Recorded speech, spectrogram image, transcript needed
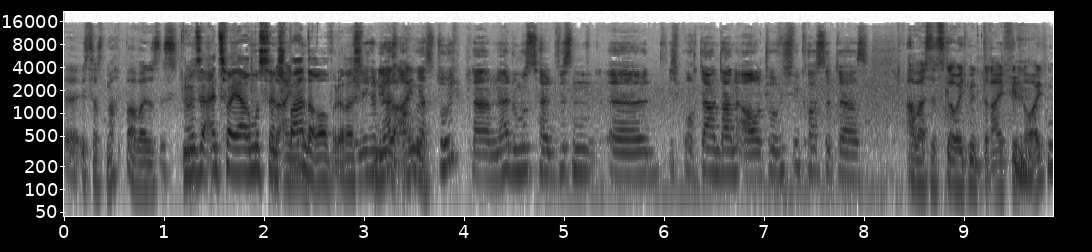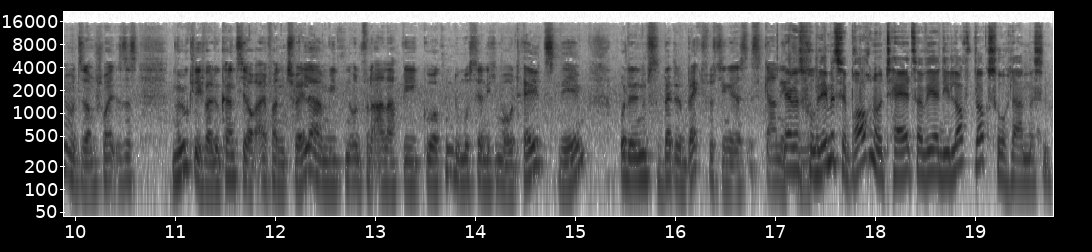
äh, ist das machbar, weil das ist. Also ein, zwei Jahre musst du dann sparen darauf, oder was? Nee, du musst auch ein das durchplanen. Ne? Du musst halt wissen, äh, ich brauche da und da ein Auto, wie viel kostet das? Aber es ist, glaube ich, mit drei, vier Leuten, wenn man zusammenschmeißt, ist es möglich, weil du kannst ja auch einfach einen Trailer mieten und von A nach B gurken. Du musst ja nicht immer Hotels nehmen oder nimmst and Breakfast Dinge. Das ist gar nicht Ja, das so. Problem ist, wir brauchen Hotels, weil wir ja die Log Vlogs hochladen müssen.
